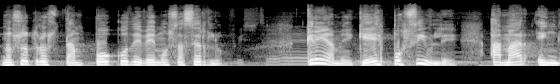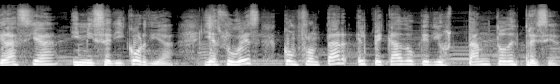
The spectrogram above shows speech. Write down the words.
nosotros tampoco debemos hacerlo. Créame que es posible amar en gracia y misericordia y a su vez confrontar el pecado que Dios tanto desprecia.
